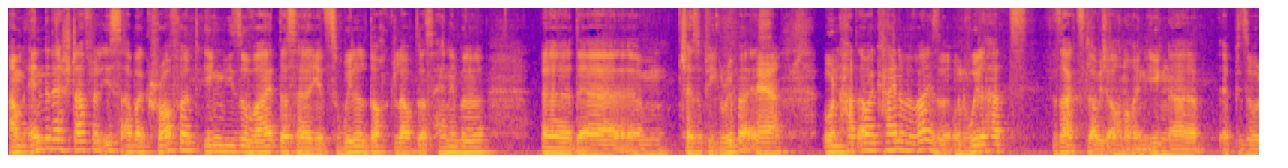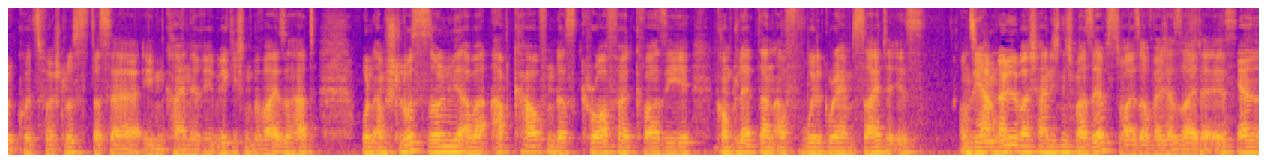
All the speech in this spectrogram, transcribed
am Ende der Staffel ist aber Crawford irgendwie so weit, dass er jetzt Will doch glaubt, dass Hannibal äh, der ähm, Chesapeake Ripper ist. Ja. Und hat aber keine Beweise. Und Will hat, sagt es glaube ich auch noch in irgendeiner Episode kurz vor Schluss, dass er eben keine wirklichen Beweise hat. Und am Schluss sollen wir aber abkaufen, dass Crawford quasi komplett dann auf Will Grahams Seite ist. Und sie haben dann- Will wahrscheinlich nicht mal selbst weiß, auf welcher Seite er ist. Ja,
